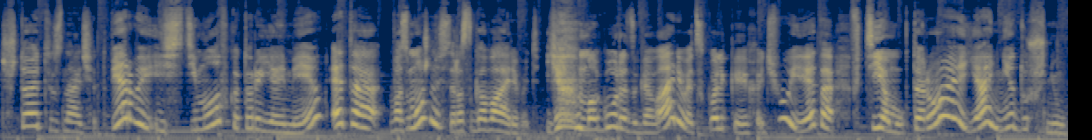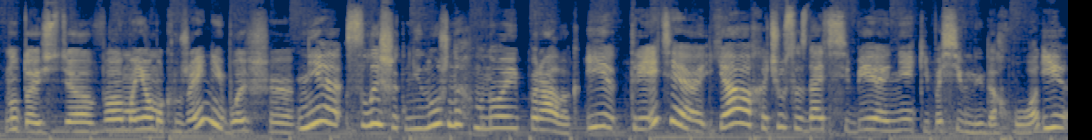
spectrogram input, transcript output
Что это значит? Первый из стимулов, который я имею, это возможность разговаривать. Я могу разговаривать сколько я хочу, и это в тему. Второе, я не душню. Ну, то есть э, в моем окружении больше не слышат ненужных мной правок. И третье, я хочу создать себе некий пассивный доход. И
